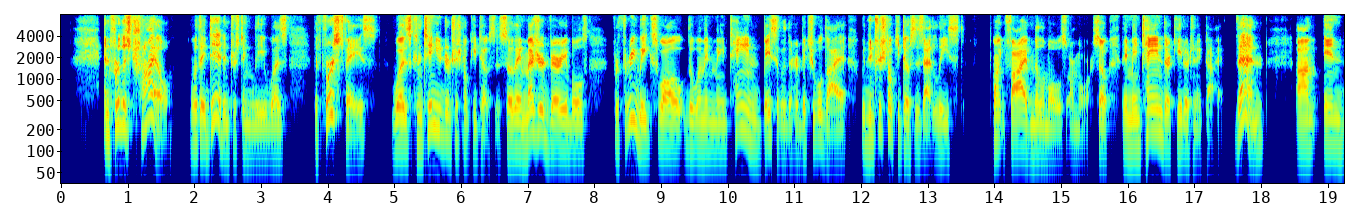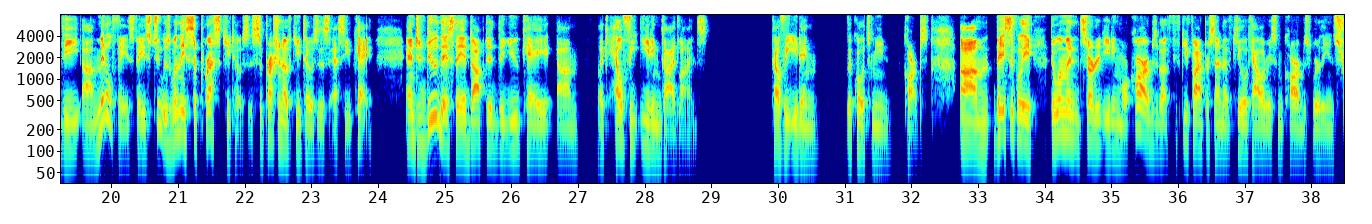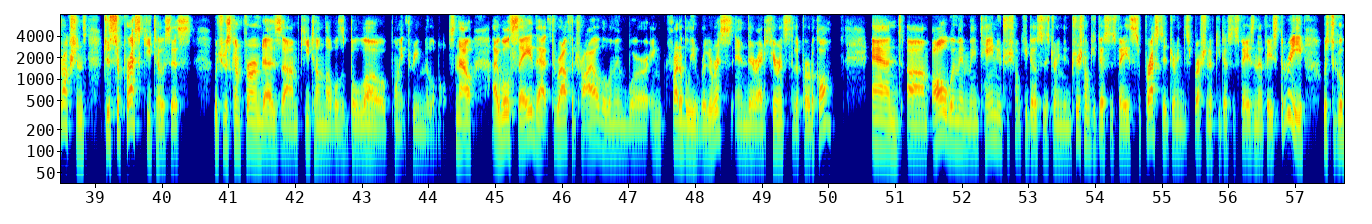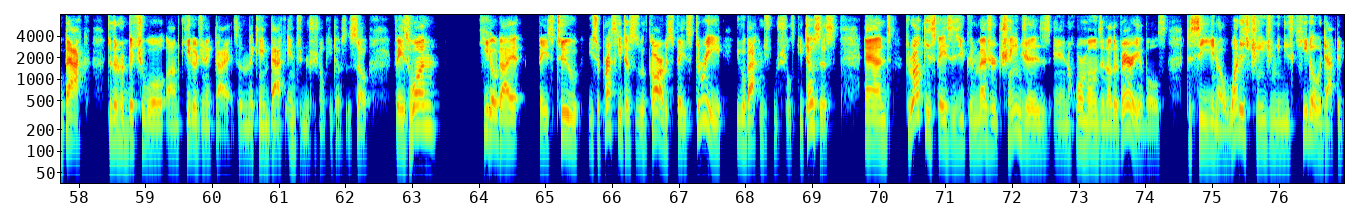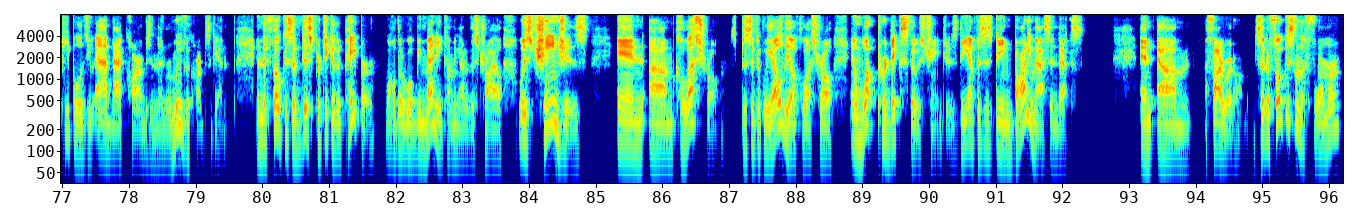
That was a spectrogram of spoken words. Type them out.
And for this trial, what they did, interestingly, was the first phase was continued nutritional ketosis. So they measured variables for three weeks while the women maintained basically their habitual diet with nutritional ketosis at least 0.5 millimoles or more. So they maintained their ketogenic diet. Then um, in the uh, middle phase, phase two, is when they suppress ketosis, suppression of ketosis, SUK. And to do this, they adopted the UK um, like healthy eating guidelines. Healthy eating, the quotes mean carbs. Um, basically, the women started eating more carbs. About 55% of kilocalories from carbs were the instructions to suppress ketosis, which was confirmed as um, ketone levels below 0.3 millimoles. Now, I will say that throughout the trial, the women were incredibly rigorous in their adherence to the protocol. And um, all women maintained nutritional ketosis during the nutritional ketosis phase, suppressed it during the suppression of ketosis phase. And then phase three was to go back to their habitual um, ketogenic diet. So then they came back into nutritional ketosis. So phase one, keto diet. Phase two, you suppress ketosis with carbs. Phase three, you go back into nutritional ketosis. And throughout these phases, you can measure changes in hormones and other variables to see, you know, what is changing in these keto adapted people as you add back carbs and then remove the carbs again. And the focus of this particular paper, while there will be many coming out of this trial, was changes in um, cholesterol, specifically LDL cholesterol, and what predicts those changes. The emphasis being body mass index and um, thyroid hormone. So to focus on the former,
